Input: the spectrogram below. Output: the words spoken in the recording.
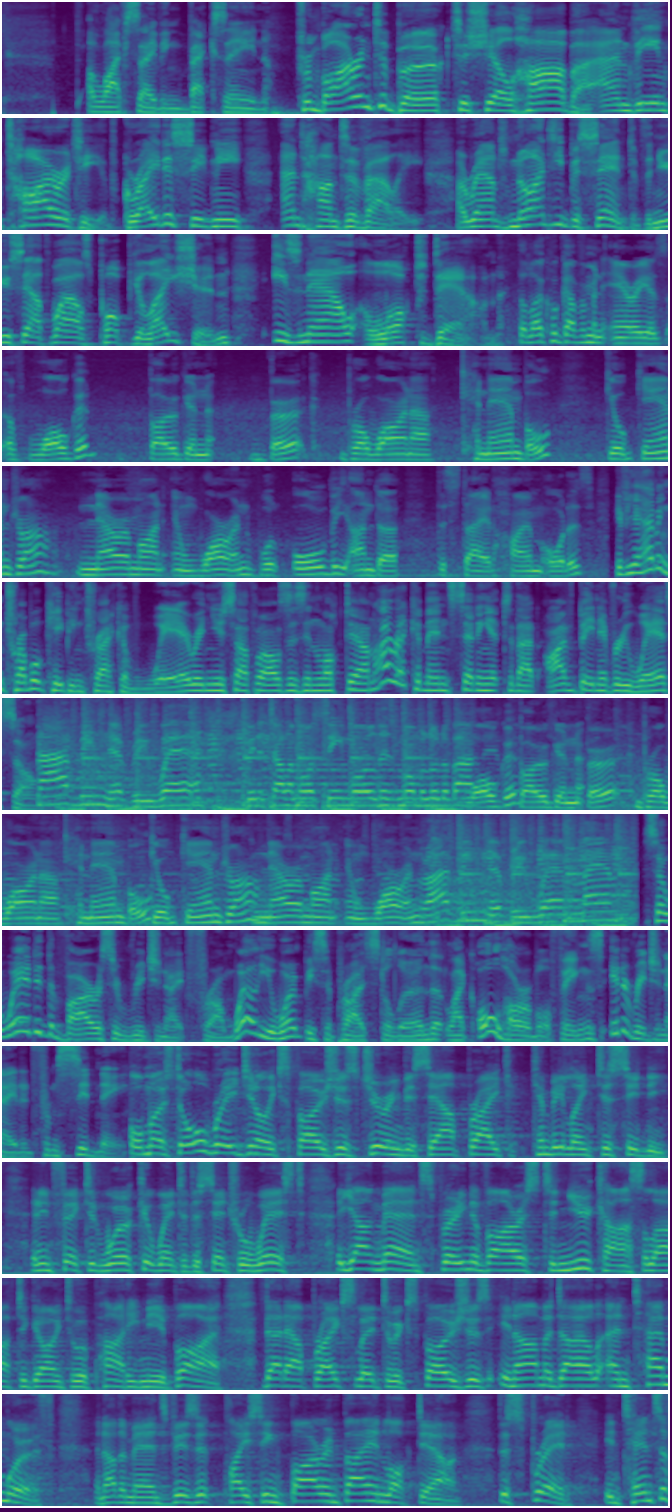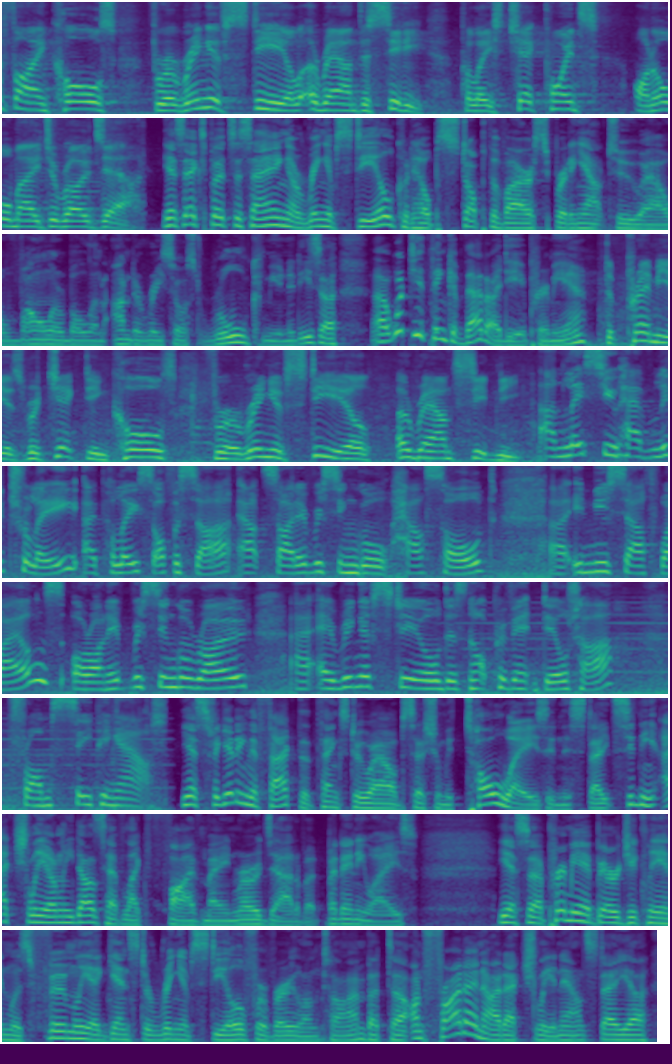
a life saving vaccine. From Byron to Bourke to Shellharbour and the entirety of Greater Sydney and Hunter Valley, around 90% of the New South Wales population is now locked down. The local government areas of Walgett, Bogan, Bourke, Brewarrina, Coonamble, Gilgandra, Narromine, and Warren will all be under the stay at home orders. If you're having trouble keeping track of where in New South Wales is in lockdown, I recommend setting it to that I've Been Everywhere song. I've been everywhere. Been to Tullamore, Seymour, Lismore, Mooloolaba. Walgett, Bogan, Bourke, Brewarrina, Coonamble, Gilgandra, Narromine, and Warren. I've been everywhere, man. So, where did the virus originate from? Well, you won't be surprised to learn that, like all horrible things, it originated from Sydney. Almost all regional exposures during this outbreak can be linked to Sydney. An infected worker went to the Central West. A young man spreading the virus to Newcastle after going to a party nearby. That outbreak's led to exposures in Armidale and Tamworth. Another man's visit placing Byron Bay in lockdown. The spread intensifying calls for a ring of steel around the city. Police checkpoints on all major roads out. Yes, experts are saying a ring of steel could help stop the virus spreading out to our vulnerable and under resourced rural communities. Uh, uh, what do you think of that idea, Premier? The Premier's rejecting calls for a ring of steel around Sydney. Unless you have literally a police officer outside every single household uh, in New South Wales or on every single road, uh, a ring of steel does not prevent Delta from seeping out. Yes, forgetting the fact that thanks to our obsession with tollways in this state, Sydney actually only does have like five main roads out of it. But, anyways. Yes, uh, Premier Berejiklian was firmly against a ring of steel for a very long time, but uh, on Friday night actually announced a uh,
